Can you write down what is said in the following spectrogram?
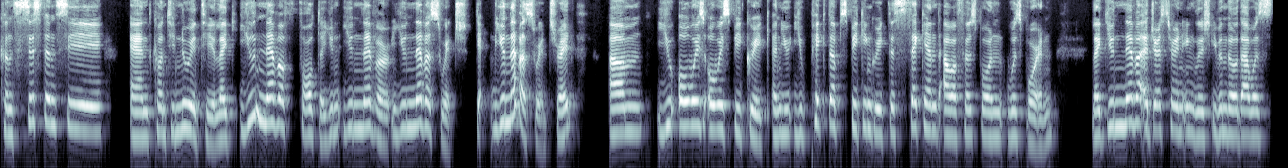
consistency and continuity. Like you never falter. You, you never, you never switch. You never switch, right? Um, you always always speak greek and you you picked up speaking greek the second our firstborn was born. Like you never addressed her in english even though that was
